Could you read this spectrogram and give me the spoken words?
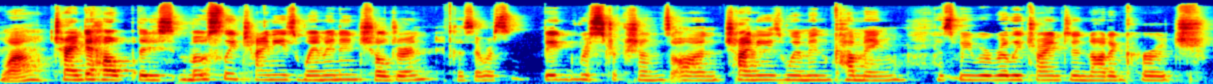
wow trying to help these mostly Chinese women and children because there was big restrictions on Chinese women coming because we were really trying to not encourage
